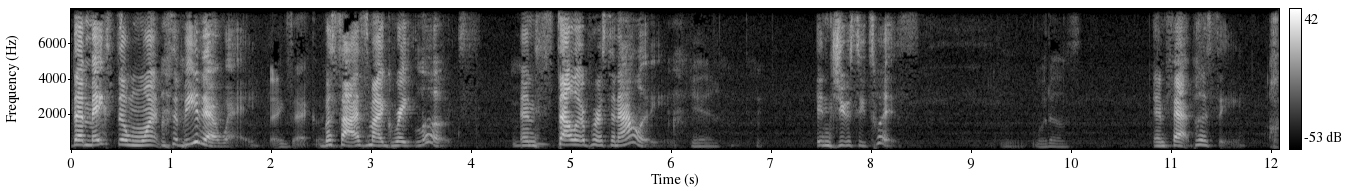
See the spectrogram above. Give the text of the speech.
that makes them want to be that way. Exactly. Besides my great looks and mm-hmm. stellar personality yeah. and juicy twists What else? and fat pussy.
